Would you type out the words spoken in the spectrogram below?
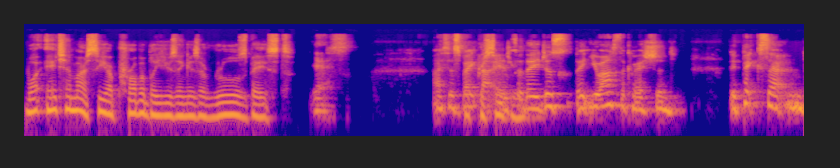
What HMRC are probably using is a rules based. Yes. I suspect that is. So they just, they, you ask the question, they pick certain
